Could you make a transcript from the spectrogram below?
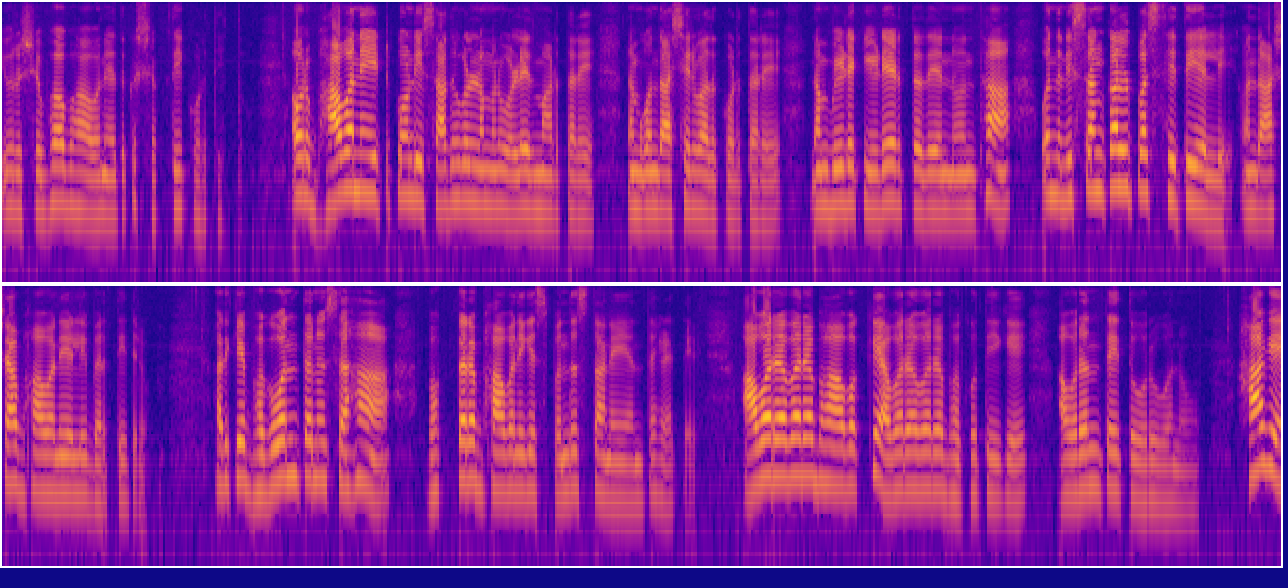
ಇವರು ಶುಭ ಭಾವನೆ, ಅದಕ್ಕೆ ಶಕ್ತಿ ಕೊಡ್ತಿತ್ತು. ಅವ್ರ ಭಾವನೆ ಇಟ್ಕೊಂಡು ಈ ಸಾಧುಗಳು ನಮ್ಮನ್ನು ಒಳ್ಳೇದು ಮಾಡ್ತಾರೆ, ನಮಗೊಂದು ಆಶೀರ್ವಾದ ಕೊಡ್ತಾರೆ, ನಮ್ಮ ಬೇಡಿಕೆ ಈಡೇರ್ತದೆ ಅನ್ನುವಂಥ ಒಂದು ನಿಸ್ಸಂಕಲ್ಪ ಸ್ಥಿತಿಯಲ್ಲಿ, ಒಂದು ಆಶಾಭಾವನೆಯಲ್ಲಿ ಬರ್ತಿದ್ರು. ಅದಕ್ಕೆ ಭಗವಂತನು ಸಹ ಭಕ್ತರ ಭಾವನೆಗೆ ಸ್ಪಂದಿಸ್ತಾನೆ ಅಂತ ಹೇಳ್ತೇವೆ. ಅವರವರ ಭಾವಕ್ಕೆ ಅವರವರ ಭಕ್ತಿಗೆ ಅವರಂತೆ ತೋರುವನು. ಹಾಗೆ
